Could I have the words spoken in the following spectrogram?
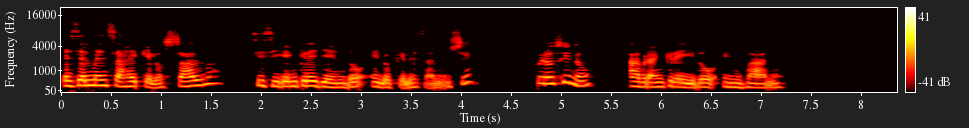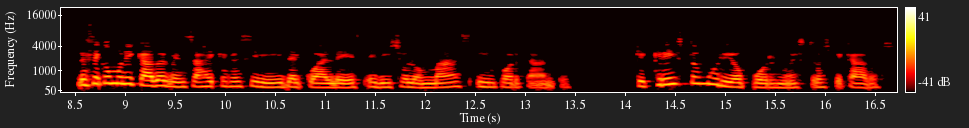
Es el mensaje que los salva si siguen creyendo en lo que les anuncié. Pero si no, habrán creído en vano. Les he comunicado el mensaje que recibí del cual les he dicho lo más importante, que Cristo murió por nuestros pecados,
